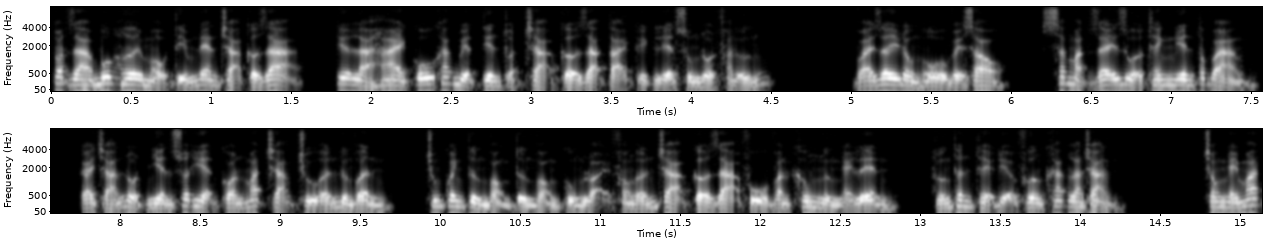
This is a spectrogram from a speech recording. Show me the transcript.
toát ra bốc hơi màu tím đen trả cờ dạ kia là hai cỗ khác biệt tiên thuật trả cờ dạ tại kịch liệt xung đột phản ứng. Vài giây đồng hồ về sau, sắc mặt dãy rủa thanh niên tóc vàng, cái chán đột nhiên xuất hiện con mắt trạng chú ấn đường vân, chung quanh từng vòng từng vòng cùng loại phong ấn trả cờ dạ phù văn không ngừng nhảy lên, hướng thân thể địa phương khác lan tràn trong nháy mắt,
